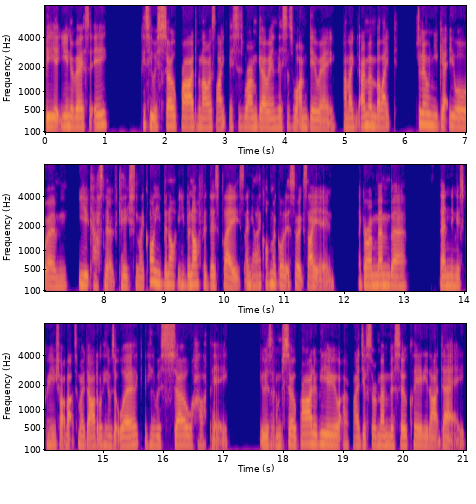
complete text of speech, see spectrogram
be at university because he was so proud when I was like, this is where I'm going, this is what I'm doing. And I, I remember like, do you know when you get your um UCAS notification, like, oh, you've been off, you've been offered this place, and you're like, oh my god, it's so exciting. Like I remember sending a screenshot that to my dad when he was at work, and he was so happy. He was like, I'm so proud of you. And I just remember so clearly that day.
